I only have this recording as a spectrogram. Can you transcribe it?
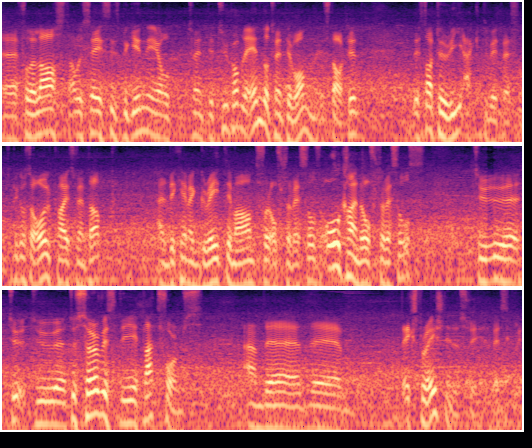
uh, for the last, I would say, since beginning of 22, probably end of 21, it started. They started to reactivate vessels because the oil price went up and became a great demand for offshore vessels, all kind of offshore vessels, to uh, to to, uh, to service the platforms and the, the, the exploration industry, basically.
